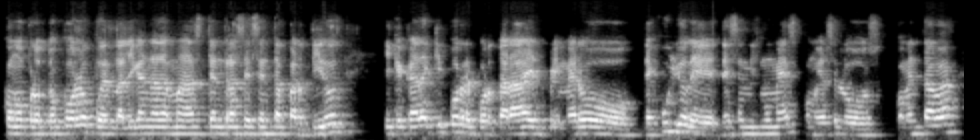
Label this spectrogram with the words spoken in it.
como protocolo, pues la liga nada más tendrá 60 partidos y que cada equipo reportará el primero de julio de, ese mismo mes, como ya se los comentaba.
